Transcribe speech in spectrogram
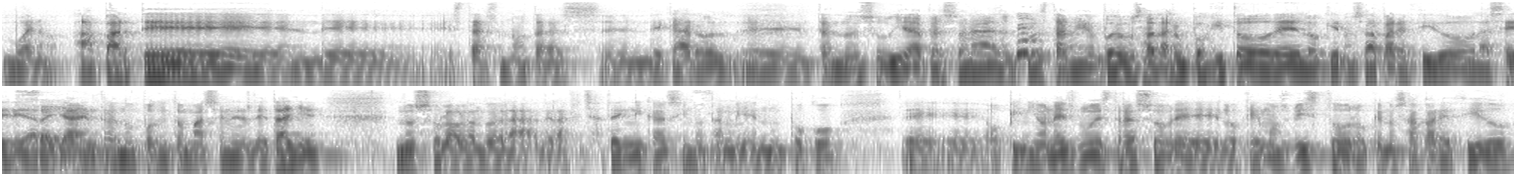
Bueno, aparte de estas notas eh, de Carol, eh, entrando en su vida personal, pues también podemos hablar un poquito de lo que nos ha parecido la serie, ahora ya entrando un poquito más en el detalle, no solo hablando de la, de la ficha técnica, sino también un poco eh, opiniones nuestras sobre lo que hemos visto, lo que nos ha parecido.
